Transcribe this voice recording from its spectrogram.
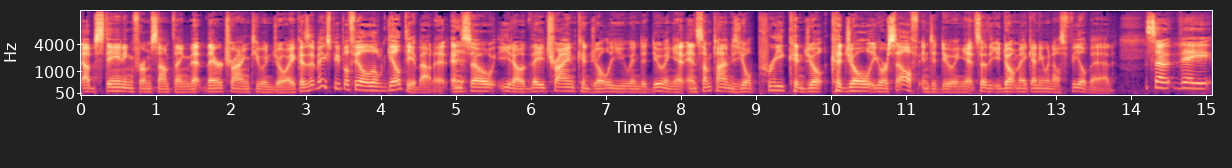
abstaining from something that they're trying to enjoy because it makes people feel a little guilty about it. And so, you know, they try and cajole you into doing it. And sometimes you'll pre cajole yourself into doing it so that you don't make anyone else feel bad. So they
